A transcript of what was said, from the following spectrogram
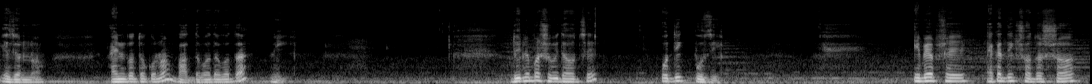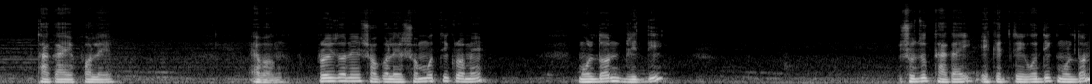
এজন্য আইনগত কোনো বাধ্যবাধকতা নেই। দুই নম্বর সুবিধা হচ্ছে অধিক পুঁজি। এই ব্যবসায়ে একাধিক সদস্য থাকায় ফলে এবং প্রয়োজনে সকলের সম্মতিক্রমে মূলধন বৃদ্ধি সুযোগ থাকায় এক্ষেত্রে অধিক মূলধন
